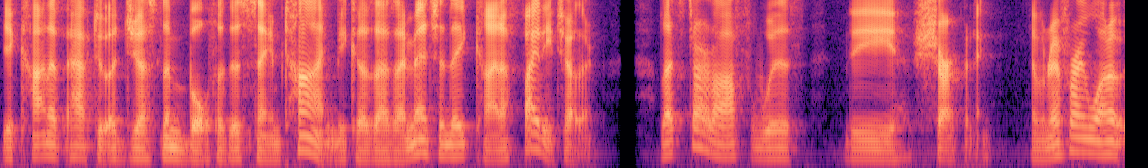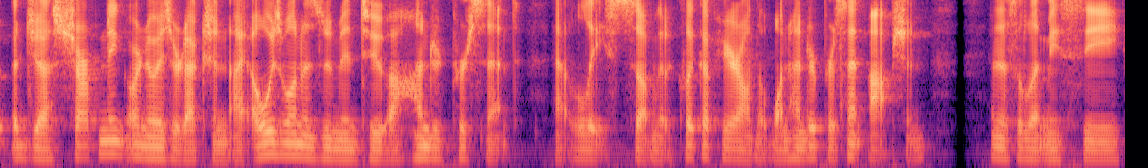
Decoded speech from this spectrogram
you kind of have to adjust them both at the same time because as I mentioned, they kind of fight each other. Let's start off with the sharpening. And whenever I want to adjust sharpening or noise reduction, I always want to zoom into 100% at least. So I'm going to click up here on the 100% option, and this will let me see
